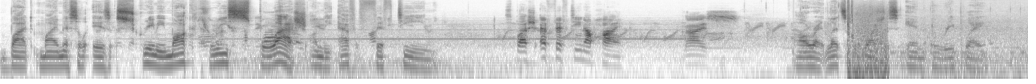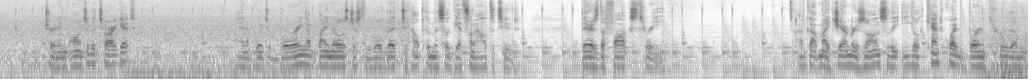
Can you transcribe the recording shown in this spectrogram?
but my missile is screaming. Mach 3 splash on the F-15. Splash F-15 up high. Nice. All right, let's watch this in replay. Turning onto the target, and I'm going to bring up my nose just a little bit to help the missile get some altitude. There's the Fox 3. I've got my jammers on so the Eagle can't quite burn through them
